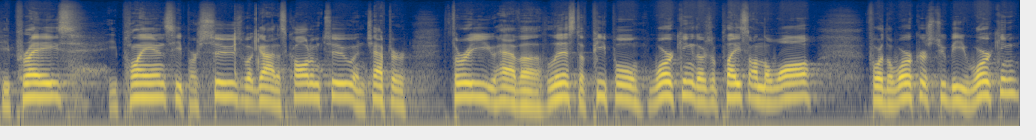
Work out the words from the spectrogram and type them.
He prays, he plans, he pursues what God has called him to. In chapter 3, you have a list of people working. There's a place on the wall for the workers to be working.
